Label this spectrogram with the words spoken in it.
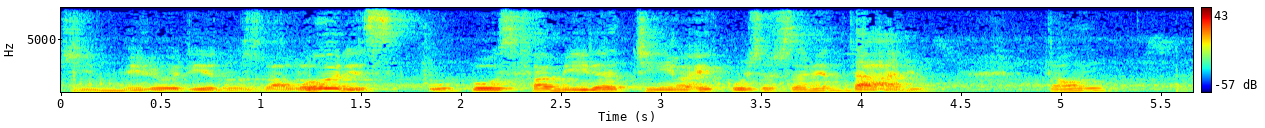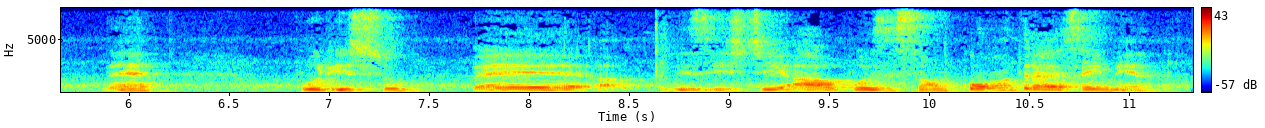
de melhoria nos valores, o Bolsa Família tinha o recurso orçamentário. Então, né, por isso é, existe a oposição contra essa emenda.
